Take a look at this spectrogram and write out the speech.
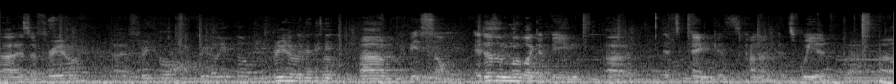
Uh, it's a frio. Uh, frijol. Frijolito. Frijolito. Um, a song. It doesn't look like a bean. Uh, it's pink. It's kind of it's weird. Um,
